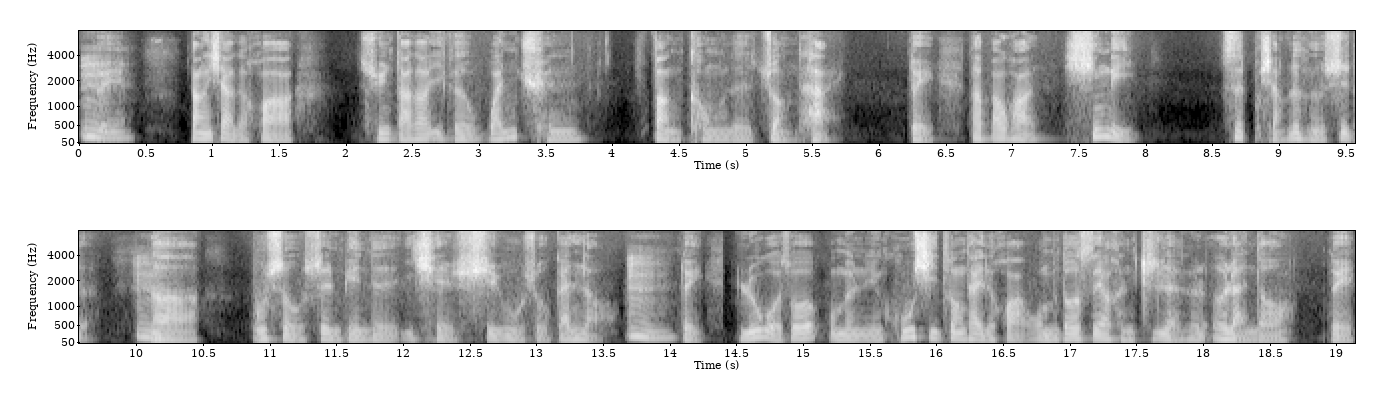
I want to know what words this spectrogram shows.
嗯，对。当下的话。寻达到一个完全放空的状态，对，那包括心里是不想任何事的，嗯、那不受身边的一切事物所干扰，嗯，对。如果说我们连呼吸状态的话，我们都是要很自然而然的哦，对，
